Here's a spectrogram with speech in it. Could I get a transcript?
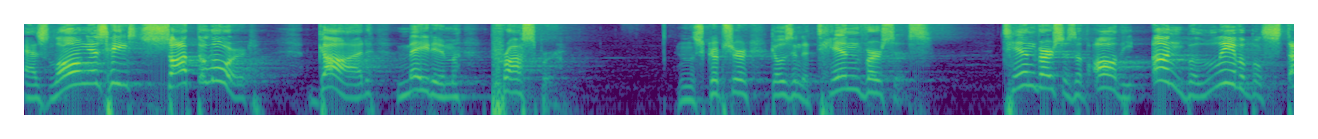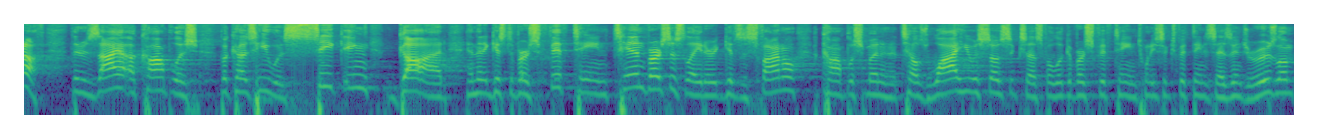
As long as he sought the Lord, God made him prosper. And the scripture goes into 10 verses 10 verses of all the unbelievable stuff that Uzziah accomplished because he was seeking God. And then it gets to verse 15. 10 verses later, it gives his final accomplishment and it tells why he was so successful. Look at verse 15, 26 15. It says, In Jerusalem,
